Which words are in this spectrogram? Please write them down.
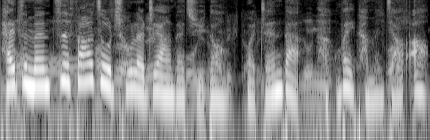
孩子们自发做出了这样的举动，我真的很为他们骄傲。”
